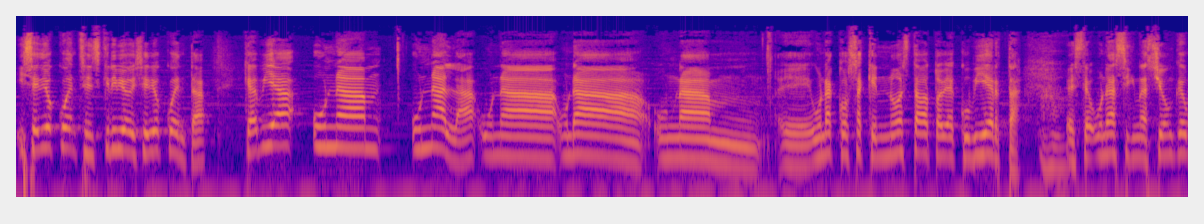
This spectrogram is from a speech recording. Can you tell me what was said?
y se dio cuenta, se inscribió y se dio cuenta que había una un ala, una una una mm, eh, una cosa que no estaba todavía cubierta, Ajá. este una asignación que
